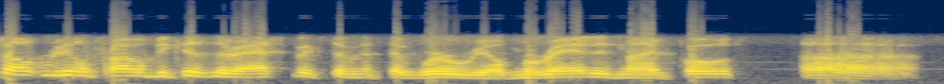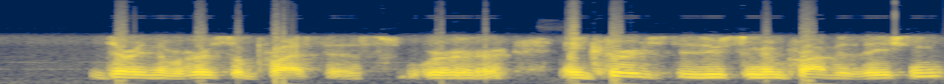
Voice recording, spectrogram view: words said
felt real probably because there are aspects of it that were real. Miranda and I both, uh, during the rehearsal process, were encouraged to do some improvisation,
